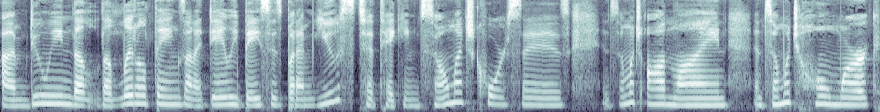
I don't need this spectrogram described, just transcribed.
I'm doing the, the little things on a daily basis, but I'm used to taking so much courses and so much online and so much homework.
